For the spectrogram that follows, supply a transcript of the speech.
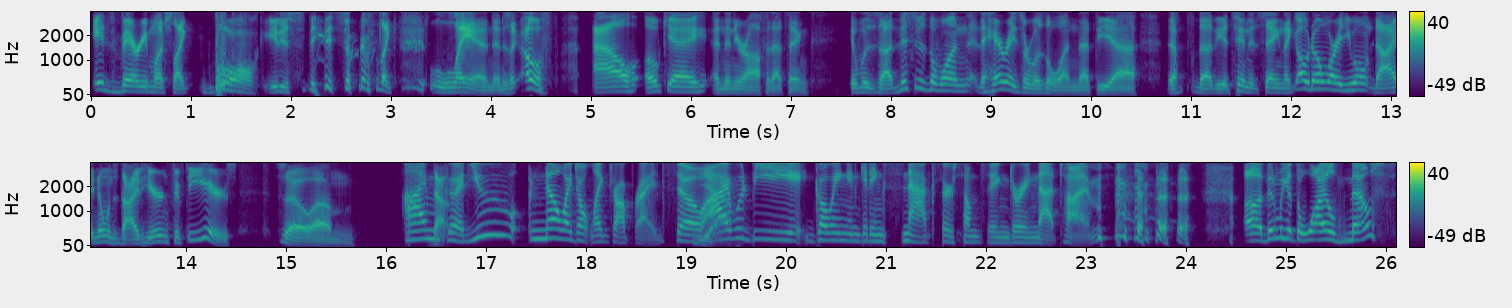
it's very much like boom. You just it's sort of like land and it's like oh, ow, okay, and then you're off of that thing. It was uh, this was the one the hair raiser was the one that the uh the, the the attendant saying like oh don't worry you won't die no one's died here in 50 years so um I'm Now- good. You know I don't like drop rides, so Yeah. I would be going and getting snacks or something during that time. Uh, then we get the Wild Mouse,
